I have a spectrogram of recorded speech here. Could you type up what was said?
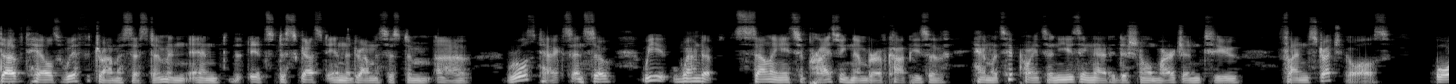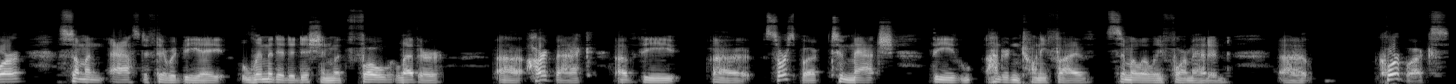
dovetails with the drama system, and, and it's discussed in the drama system uh, rules text. And so we wound up selling a surprising number of copies of Hamlet's hit points and using that additional margin to fund stretch goals. Or someone asked if there would be a limited edition with faux leather uh, hardback of the uh, source book to match the 125 similarly formatted uh, core books.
